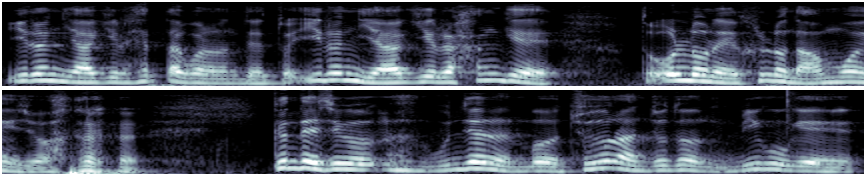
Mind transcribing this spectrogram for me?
이런 이야기를 했다고 하는데 또 이런 이야기를 한게 또 언론에 흘러나온 모양이죠. 근데 지금 문제는 뭐 주든 안 주든 미국의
